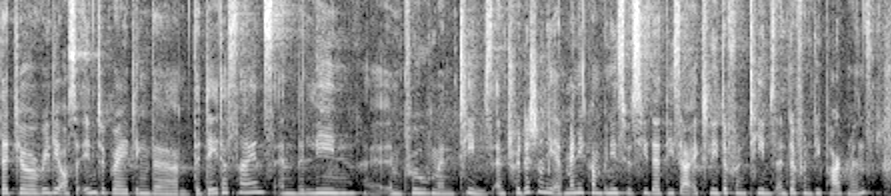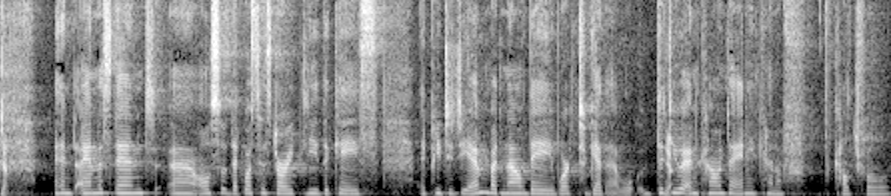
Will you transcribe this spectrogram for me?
that you're really also integrating the, the data science and the lean uh, improvement teams. And traditionally at many companies you see that these are actually different teams and different departments. Yeah. And I understand uh, also that was historically the case at PGGM, but now they work together. Did yeah. you encounter any kind of cultural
